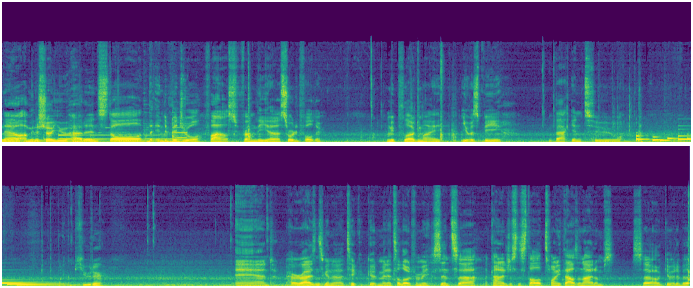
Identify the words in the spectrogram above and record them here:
Now I'm going to show you how to install the individual files from the uh, sorted folder. Let me plug my USB back into my computer. And Horizon's gonna take a good minute to load for me since uh, I kind of just installed 20,000 items. So I'll give it a bit.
